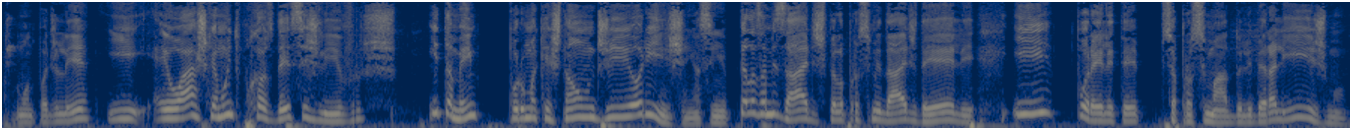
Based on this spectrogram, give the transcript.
todo mundo pode ler. E eu acho que é muito por causa desses livros e também por uma questão de origem, assim, pelas amizades, pela proximidade dele e por ele ter se aproximado do liberalismo.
